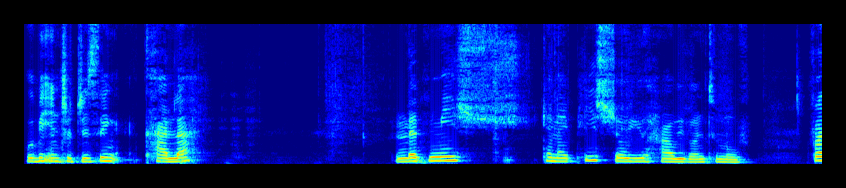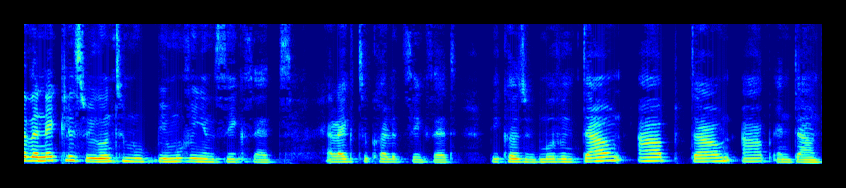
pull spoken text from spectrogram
we'll be introducing color. Let me can i please show you how we're going to move? For the necklace we're going to move, be moving in zigzags. I like to call it zigzag because we're moving down up down up and down.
